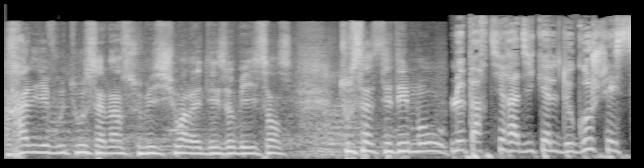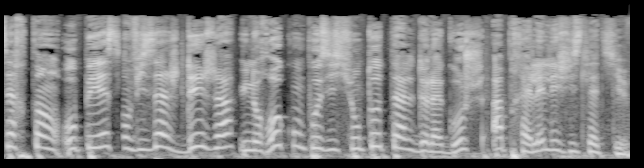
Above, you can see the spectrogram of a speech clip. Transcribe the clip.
ralliez-vous tous à l'insoumission, à la désobéissance. Tout ça, c'est des mots. Le Parti radical de gauche et certains OPS déjà une recomposition totale de la gauche après les législatives.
